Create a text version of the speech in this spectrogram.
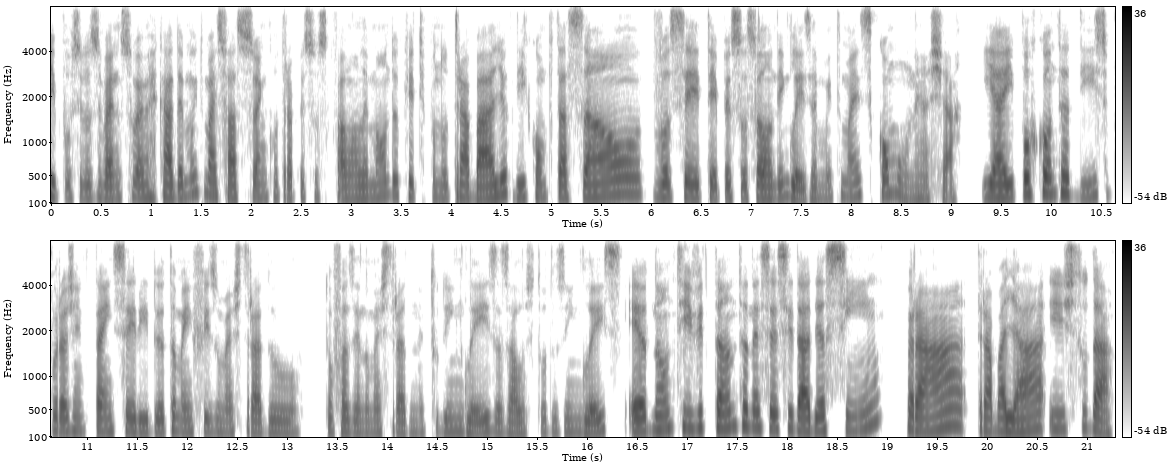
Tipo, se você vai no supermercado, é muito mais fácil só encontrar pessoas que falam alemão do que, tipo, no trabalho de computação, você ter pessoas falando inglês. É muito mais comum, né, achar. E aí, por conta disso, por a gente estar tá inserido, eu também fiz o mestrado estou fazendo o mestrado, né, tudo em inglês, as aulas todas em inglês. Eu não tive tanta necessidade assim para trabalhar e estudar,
